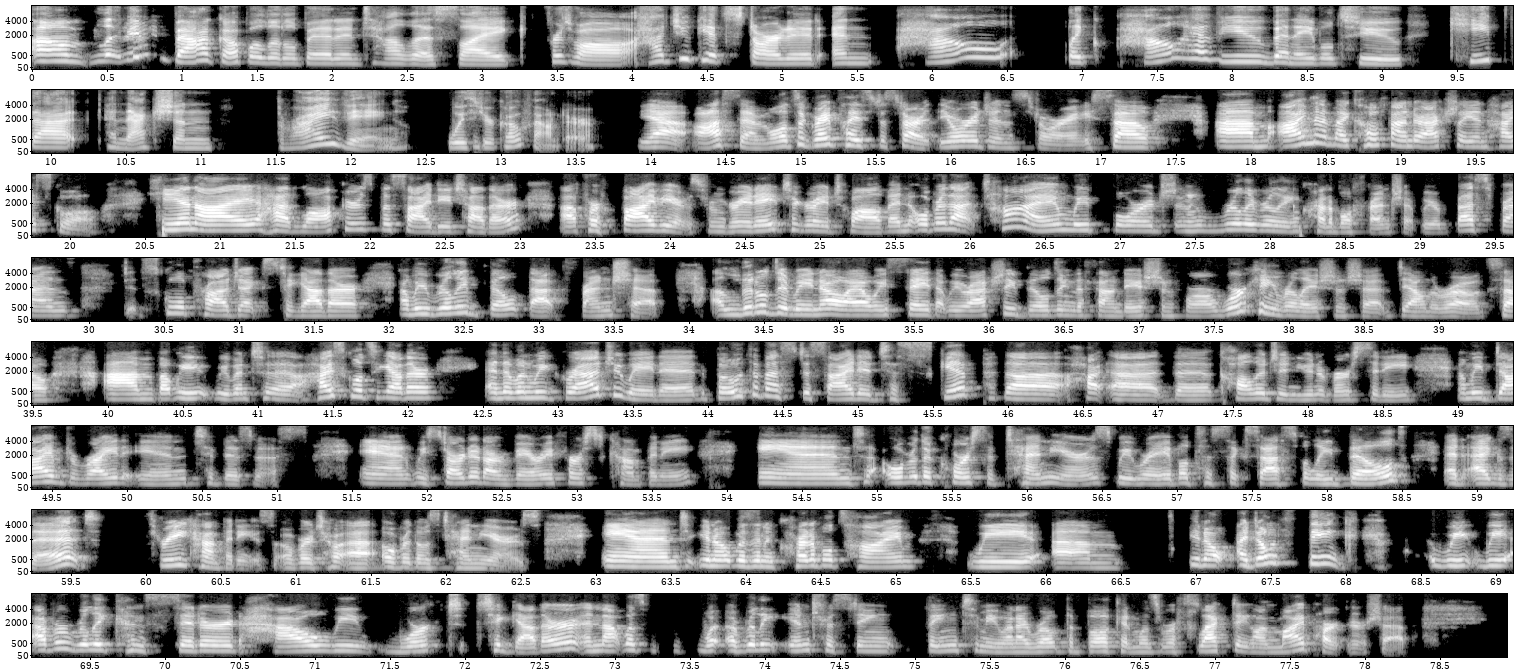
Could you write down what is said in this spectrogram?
um let me back up a little bit and tell us like first of all, how'd you get started and how like how have you been able to keep that connection thriving with your co-founder? Yeah, awesome. Well, it's a great place to start, the origin story. So, um, I met my co-founder actually in high school. He and I had lockers beside each other uh, for five years, from grade eight to grade 12. And over that time, we forged a really, really incredible friendship. We were best friends, did school projects together, and we really built that friendship. A little did we know, I always say that we were actually building the foundation for our working relationship down the road. So, um, but we we went to high school together and then when we graduated, both of us decided to skip the uh, the college and university, and we dived right into business. And we started our very first company. And over the course of 10 years, we were able to successfully build and exit three companies over to, uh, over those 10 years. And you know, it was an incredible time. We um, you know, I don't think we we ever really considered how we worked together and that was what a really interesting thing to me when I wrote the book and was reflecting on my partnership.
